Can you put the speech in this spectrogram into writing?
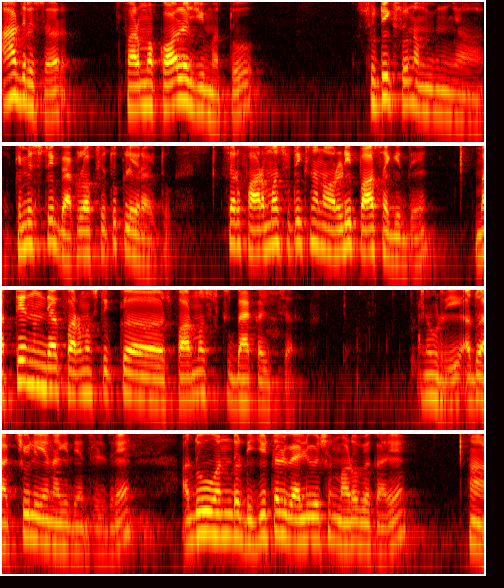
ಆದರೆ ಸರ್ ಫಾರ್ಮಕಾಲಜಿ ಮತ್ತು ಸುಟಿಕ್ಸು ನಮ್ಮ ಕೆಮಿಸ್ಟ್ರಿ ಬ್ಯಾಕ್ಲಾಗ್ಸ್ ಇತ್ತು ಕ್ಲಿಯರ್ ಆಯಿತು. ಸರ್ ಫಾರ್ಮಾಸ್ಯುಟಿಕ್ಸ್ ನಾನು ಆಲ್ರೆಡಿ ಪಾಸ್ ಆಗಿದ್ದೆ. ಮತ್ತೆ ನಂದು ಯಾಕೆ ಫಾರ್ಮಾಸ್ಟಿಕ್ ಫಾರ್ಮಾಸ್ಯುಟಿಕ್ಸ್ ಬ್ಯಾಕ್ ಆಯ್ತು ಸರ್ ನೋಡಿರಿ, ಅದು ಆ್ಯಕ್ಚುಲಿ ಏನಾಗಿದೆ ಅಂತ ಹೇಳಿದರೆ, ಅದು ಒಂದು ಡಿಜಿಟಲ್ ವ್ಯಾಲ್ಯೂಯೇಷನ್ ಮಾಡಬೇಕಾದ್ರೆ ಹಾಂ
